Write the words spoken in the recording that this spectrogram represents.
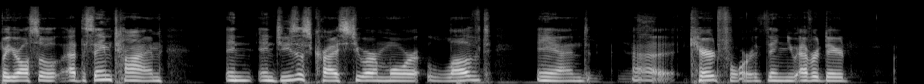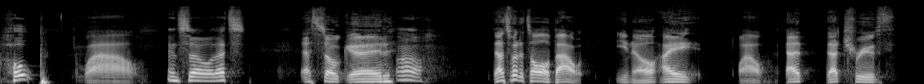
but you're also at the same time in in Jesus Christ you are more loved and uh, cared for than you ever dared hope. Wow. And so that's That's so good. oh That's what it's all about. You know, I, wow, that, that truth,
